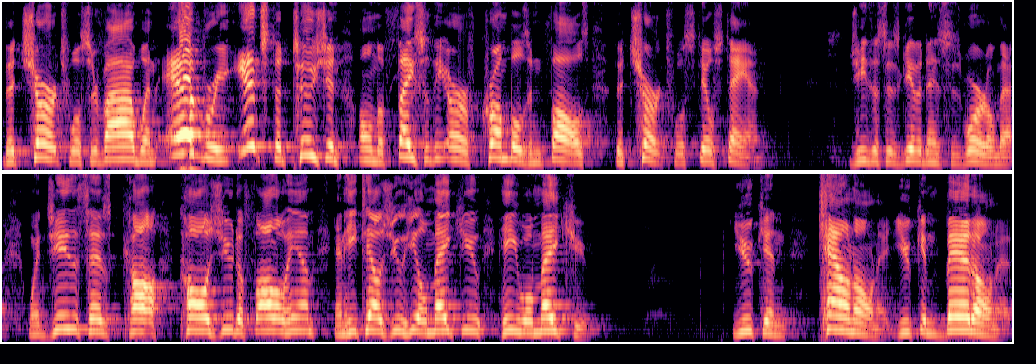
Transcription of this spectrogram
The church will survive when every institution on the face of the earth crumbles and falls. The church will still stand. Jesus has given us his word on that. When Jesus says call, calls you to follow him and he tells you he'll make you, he will make you. You can count on it. You can bet on it.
